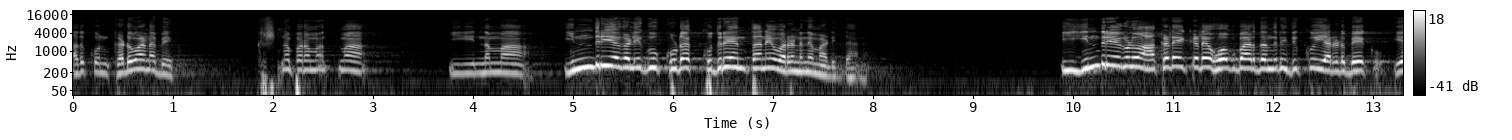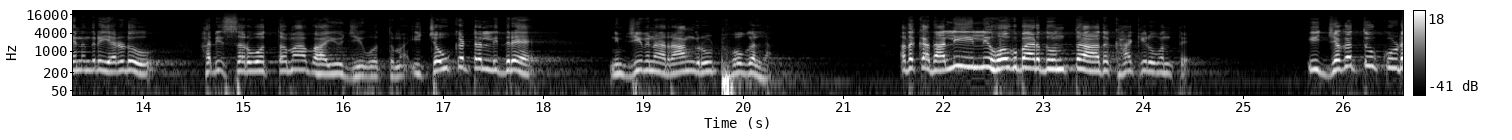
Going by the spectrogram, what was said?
ಅದಕ್ಕೊಂದು ಕಡವಾಣ ಬೇಕು. ಕೃಷ್ಣ ಪರಮಾತ್ಮ ಈ ನಮ್ಮ ಇಂದ್ರಿಯಗಳಿಗೂ ಕೂಡ ಕುದುರೆ ಅಂತಾನೆ ವರ್ಣನೆ ಮಾಡಿದ್ದಾನೆ. ಈ ಇಂದ್ರಿಯಗಳು ಆ ಕಡೆ ಈ ಕಡೆ ಹೋಗಬಾರ್ದಂದ್ರೆ ಇದಕ್ಕೂ ಎರಡು ಬೇಕು. ಏನಂದರೆ ಎರಡು, ಹರಿ ಸರ್ವೋತ್ತಮ, ವಾಯು ಜೀವೋತ್ತಮ. ಈ ಚೌಕಟ್ಟಲ್ಲಿದ್ದರೆ ನಿಮ್ಮ ಜೀವನ ರಾಂಗ್ ರೂಟ್ ಹೋಗಲ್ಲ. ಅದಕ್ಕೆ ಅದು ಅಲ್ಲಿ ಇಲ್ಲಿ ಹೋಗಬಾರ್ದು ಅಂತ ಅದಕ್ಕೆ ಹಾಕಿರುವಂತೆ. ಈ ಜಗತ್ತು ಕೂಡ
